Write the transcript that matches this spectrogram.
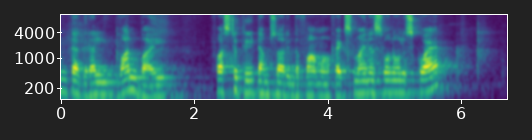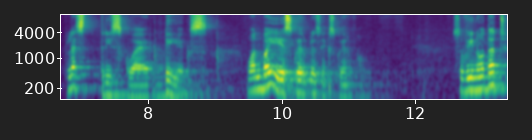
integral 1 by first three terms are in the form of x minus 1 whole square plus 3 square dx 1 by a square plus x square form. So, we know that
